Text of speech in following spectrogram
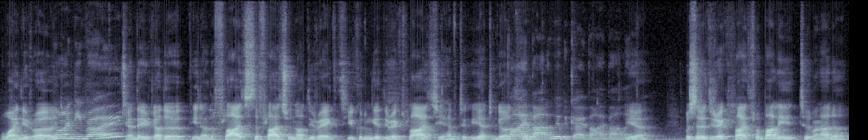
windy road. windy road And then you've got the you know the flights. The flights were not direct. You couldn't get direct flights. You have to you had to go via through. Bali. We would go via Bali. Yeah. Was there a direct flight from Bali to Manado?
